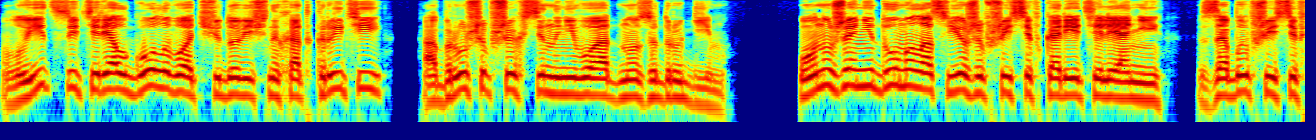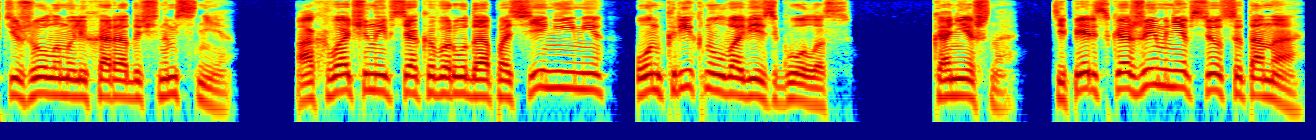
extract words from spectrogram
Луици терял голову от чудовищных открытий, обрушившихся на него одно за другим. Он уже не думал о съежившейся в карете Леони, забывшейся в тяжелом и лихорадочном сне. Охваченный всякого рода опасениями, он крикнул во весь голос. «Конечно! Теперь скажи мне все, сатана!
